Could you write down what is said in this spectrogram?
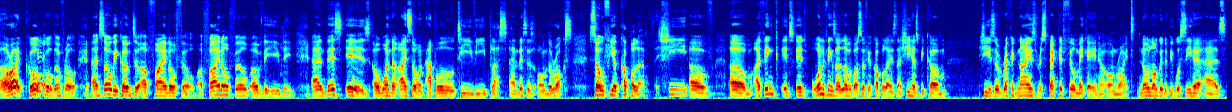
All right, cool, cool, no problem. And so we come to our final film, our final film of the evening, and this is a one that I saw on Apple TV Plus, and this is on the rocks. Sofia Coppola, she of um, I think it's it. One of the things I love about Sofia Coppola is that she has become she is a recognized, respected filmmaker in her own right. No longer do people see her as,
